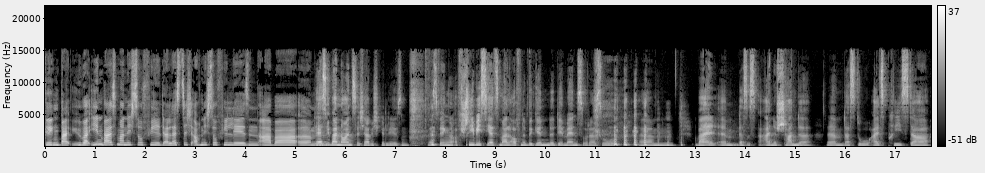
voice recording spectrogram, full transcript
Gegen, bei, über ihn weiß man nicht so viel. Da lässt sich auch nicht so viel lesen, aber. Ähm, Der ist über 90, habe ich gelesen. Deswegen schiebe ich es jetzt mal auf eine beginnende Demenz oder so. ähm, weil ähm, das ist eine Schande, dass du als Priester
